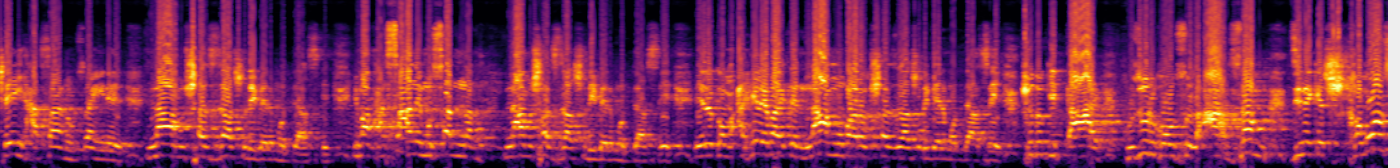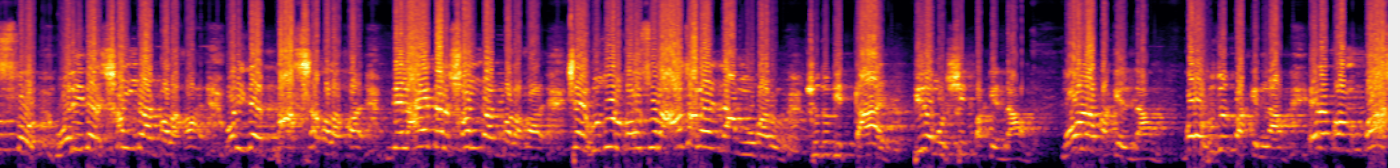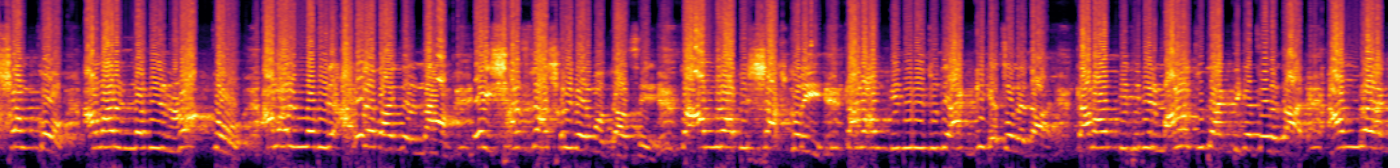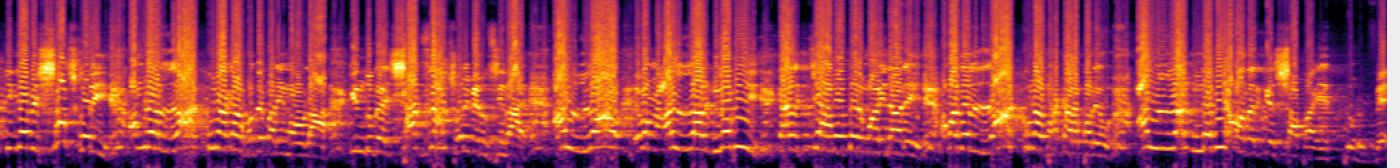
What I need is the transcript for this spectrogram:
সেই হাসান হুসাইনের নাম সাজদা শরীফের মধ্যে আছে। ইমাম হাসানে মুসান্নার নাম সাজদা শরীফের মধ্যে আছে। এরকম আহলে বাইতের নাম মুবারক সাজদা শরীফের মধ্যে আছে। শুধু কি তাই? হুজুর গৌসুল আজম, যিনিকে সমস্ত ওলিদের সম্রাট বলা হয়, ওলিদের বাদশা বলা হয়, বেলায়েতের সম্রাট বলা হয় সেই হুজুর গৌসুল আজমের নাম মুবারক। শুধু কি তাই? পীর মুর্শিদ পাকের নাম মৌলা পাকের নাম, বড় হুজুর পাকের নাম। এরকম অসংখ্য আমার নবীর রক্ত আমার নবীর আহলে বাইতের নাম এই সাজদা শরীফের মধ্যে আছে। তো আমরা বিশ্বাস করি তাম পৃথিবী যদি একদিকে চলে যায় তাম পৃথিবীর মানুষ যদি একদিকে চলে যায় আমরা একদিকে বিশ্বাস করি আমরা লাখ গুণাগার হতে পারি মৌলা কিন্তু এই সাজদা শরীফের উসিলায় আল্লাহ এবং আল্লাহর নবী কাল কিয়ামতের ময়দানে আমাদের লাখ গুণা থাকার পরেও আল্লাহর নবী আমাদেরকে সাফায়েত করবে।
